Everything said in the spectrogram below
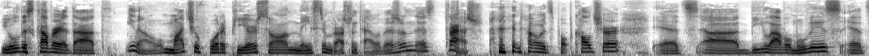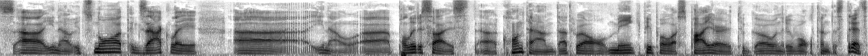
you'll discover that you know, much of what appears on mainstream Russian television is trash. you know, it's pop culture, it's uh, B level movies, it's, uh, you know, it's not exactly uh, you know, uh, politicized uh, content that will make people aspire to go and revolt in the streets.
